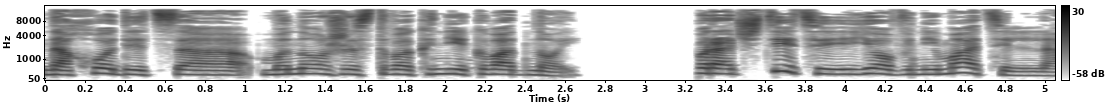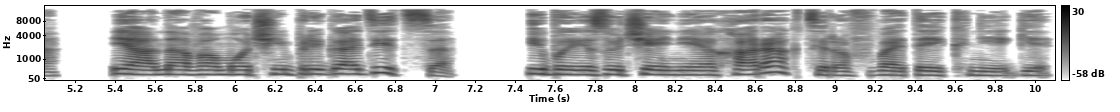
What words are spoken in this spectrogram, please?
находится множество книг в одной. Прочтите ее внимательно, и она вам очень пригодится, ибо изучение характеров в этой книге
